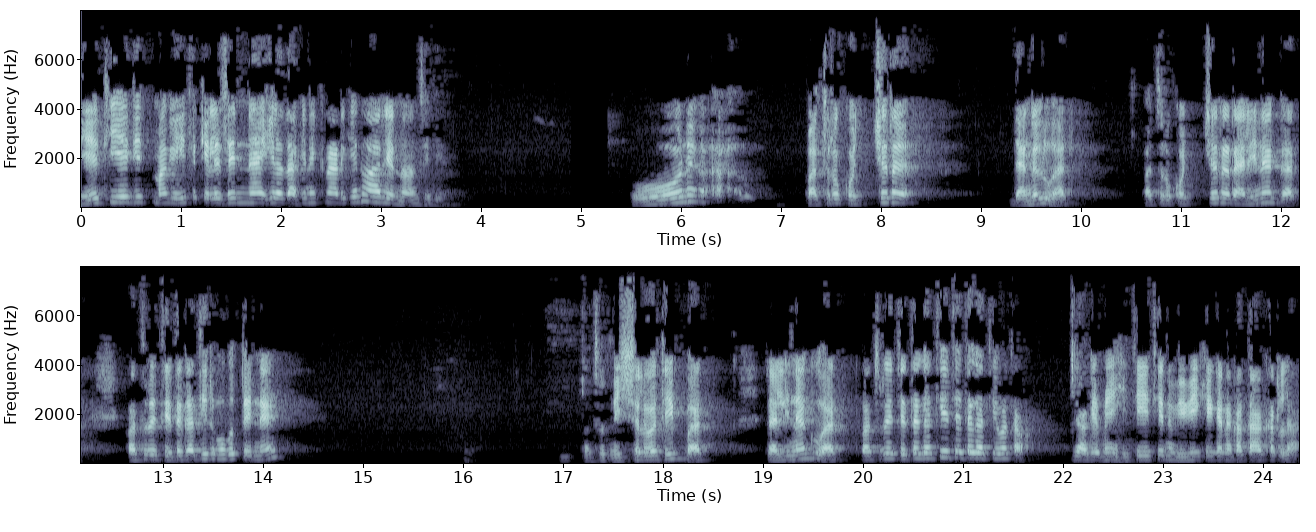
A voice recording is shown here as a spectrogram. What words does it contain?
ඒතියෙදිත් මගේ හිත කෙලෙසෙන්නේ නැහැ කියලා දකින්න කෙනාට කියනවා ආර්යයන් වහන්සේ කියලා. ඕනේ වතුර කොච්චර දැඟලුවත් වතුර කොච්චර රැලි නැග්ගත් වතුරේ තෙත ගතියට මොකුත් වෙන්නේ නැහැ. වතුර නිශ්චලව තිබ්බත් රැලි නැගුවත් වතුරේ තෙත ගතිය තෙත ගතියම තමයි. ඊයගේ මේ හිතේ තියෙන විවේකය ගැන කතා කරලා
